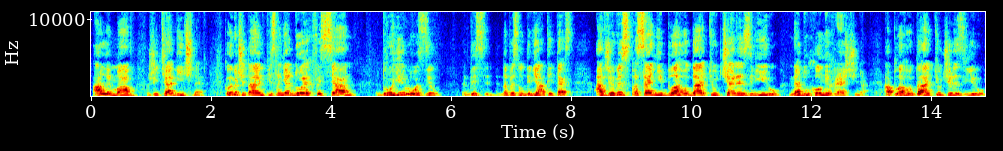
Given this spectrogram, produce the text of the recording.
але мав життя вічне. Коли ми читаємо післання до Ефесян, другий розділ, десь написано 9 текст. Адже ви спасені благодаттю через віру, не духовне хрещення, а благодаттю через віру.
